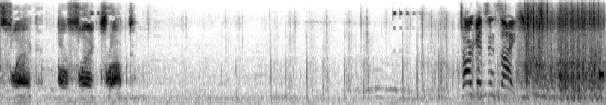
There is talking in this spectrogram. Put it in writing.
enemy's flag. Our flag dropped. Targets in sight.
